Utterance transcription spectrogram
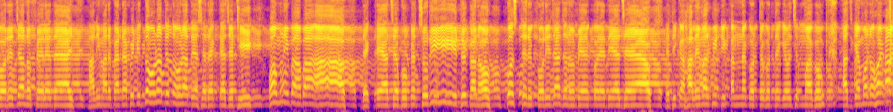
করে যেন ফেলে দেয়। হালিমার বেটা বেটি দৌড়াতে দৌড়াতে এসে দেখতেছে ঠিক অমনি বাবা, দেখতে আছে বুকে ছুরি ঢুকানো গোস্তের কলিজা যেন বের করে দিয়েছে। এদিকে হালিমার পিটি কান্না করতে করতে গিয়ে বলছে, মা গো, আজকে মনে হয় আর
